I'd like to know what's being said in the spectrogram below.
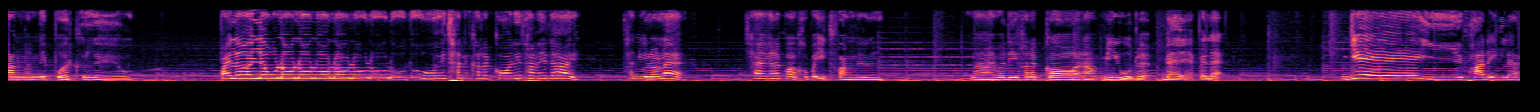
างนั้นได้เปิดขึ้นแล้ว ไปเลยเร็วเร็วเร็วเร็วเร็วเร็วเร็วเร็วเร็วทันฆาตกรให้ทันให้ได้ ทันอยู่แล้วแหละ ใช่ฆาตกรเขาไปอีกฝั่งหนึ่งนายสวัสดีฆาตกรอ้าวไม่อยู่ด้วยแบะไปแหละเย้พาได้อีกแล้ว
